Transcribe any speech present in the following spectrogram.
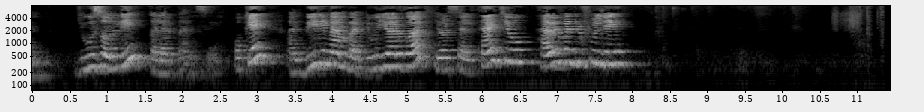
use only color pencil okay? And be remember do your work yourself. Thank you. Have a wonderful day.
